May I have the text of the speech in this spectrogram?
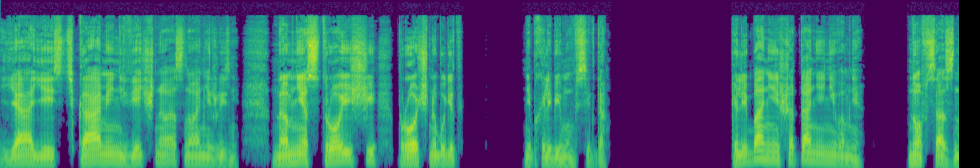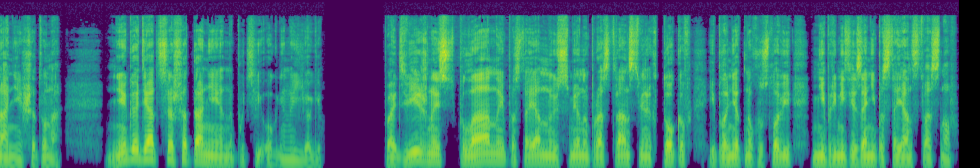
Я есть камень вечного основания жизни. На мне строящий прочно будет непоколебимым всегда. Колебания и шатания не во мне, но в сознании шатуна. Не годятся шатания на пути огненной йоги. Подвижность плана и постоянную смену пространственных токов и планетных условий не примите за непостоянство основ.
